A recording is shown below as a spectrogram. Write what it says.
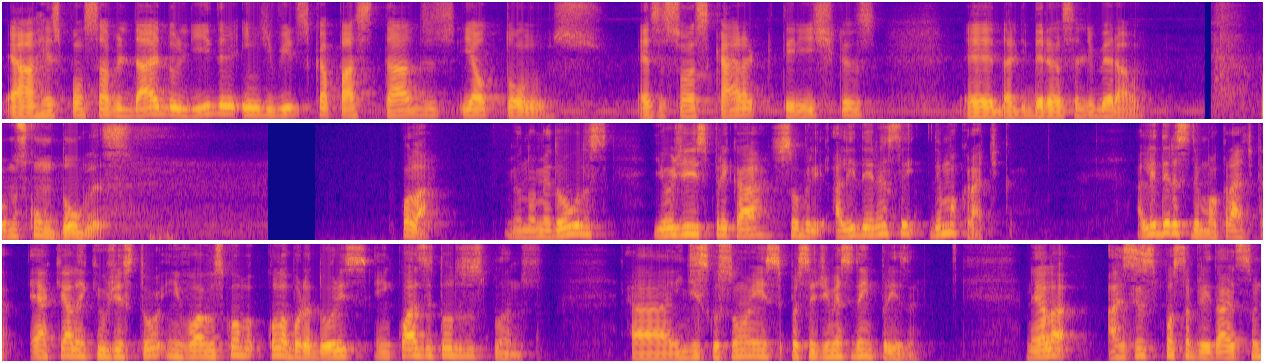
É a responsabilidade do líder indivíduos capacitados e autônomos. Essas são as características é, da liderança liberal. Vamos com Douglas. Olá, meu nome é Douglas e hoje eu explicar sobre a liderança democrática. A liderança democrática é aquela em que o gestor envolve os colaboradores em quase todos os planos, ah, em discussões e procedimentos da empresa. Nela, as responsabilidades são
